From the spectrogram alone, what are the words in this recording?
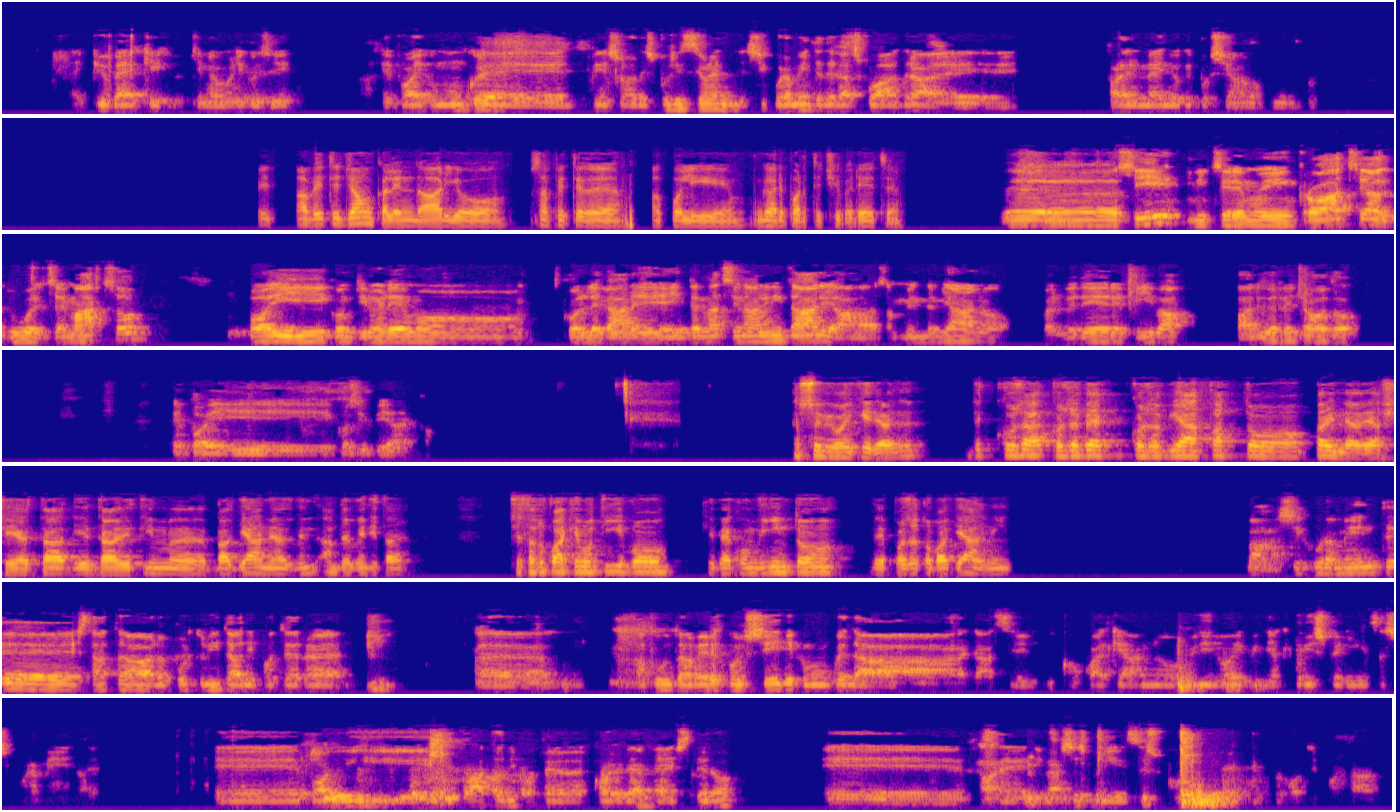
dai più vecchi, chiamiamoli così. E poi comunque penso a disposizione sicuramente della squadra e fare il meglio che possiamo comunque. E avete già un calendario? Sapete a quali gare parteciperete? Eh, sì, inizieremo in Croazia il 2 e il 6 marzo, poi continueremo con le gare internazionali in Italia, San Vendemiano, Belvedere, Piva, Palio del Recioto e poi così via. Ecco. Adesso vi voglio chiedere de- cosa, cosa vi, cosa vi ha fatto prendere la scelta di entrare nel team eh, Bardiani Under 23? C'è stato qualche motivo che vi ha convinto del progetto Bardiani? Ma sicuramente è stata l'opportunità di poter eh, appunto avere consigli comunque da ragazzi con qualche anno più di noi, quindi anche più esperienza sicuramente. E poi il fatto di poter correre all'estero e fare diverse esperienze su quello è comunque molto importante.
